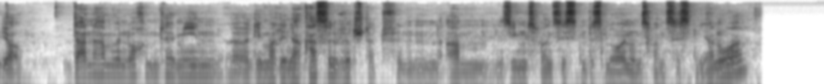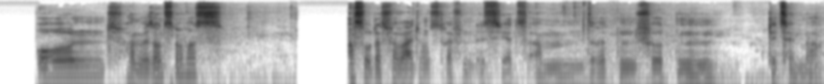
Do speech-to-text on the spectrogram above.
ja, dann haben wir noch einen Termin. Äh, die Marina Kassel wird stattfinden am 27. bis 29. Januar. Und haben wir sonst noch was? Ach so, das Verwaltungstreffen ist jetzt am 3., 4. Dezember.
